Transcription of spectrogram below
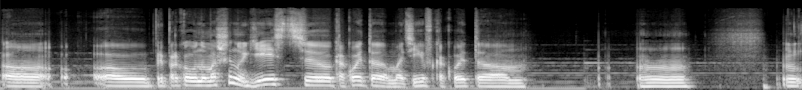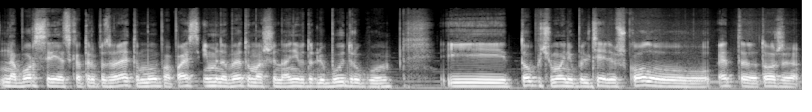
а, а, припаркованную машину, есть какой-то мотив, какой-то набор средств, который позволяет ему попасть именно в эту машину, а не в любую другую. И то, почему они полетели в школу, это тоже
